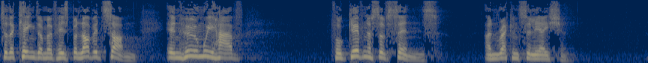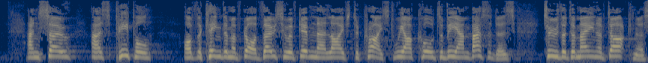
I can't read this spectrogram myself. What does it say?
to the kingdom of his beloved Son, in whom we have forgiveness of sins and reconciliation. And so, as people of the kingdom of God, those who have given their lives to Christ, we are called to be ambassadors to the domain of darkness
